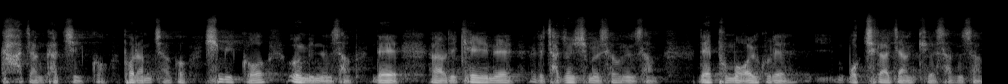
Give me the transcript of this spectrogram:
가장 가치 있고 보람차고 힘 있고 의미 있는 삶. 내 아, 우리 개인의 우리 자존심을 세우는 삶. 내 부모 얼굴에 목칠하지 않기 위해 사는 삶.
